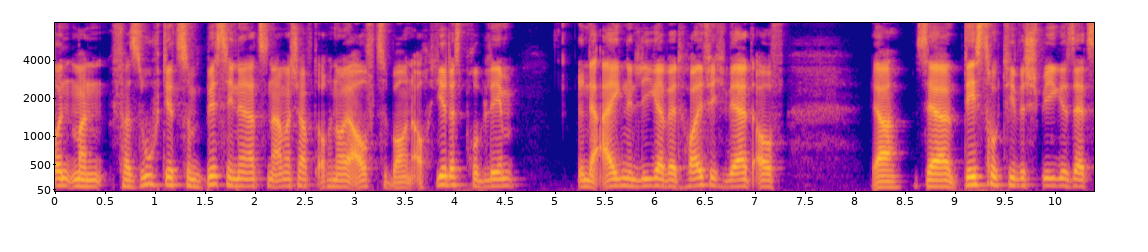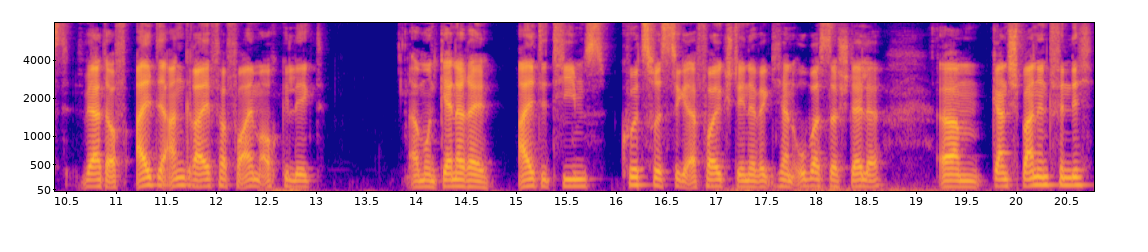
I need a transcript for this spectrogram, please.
und man versucht jetzt so ein bisschen in der Nationalmannschaft auch neu aufzubauen. Auch hier das Problem, in der eigenen Liga wird häufig Wert auf ja, sehr destruktives Spiel gesetzt, Wert auf alte Angreifer vor allem auch gelegt ähm, und generell alte Teams, kurzfristige Erfolg stehen ja wirklich an oberster Stelle. Ähm, ganz spannend finde ich,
